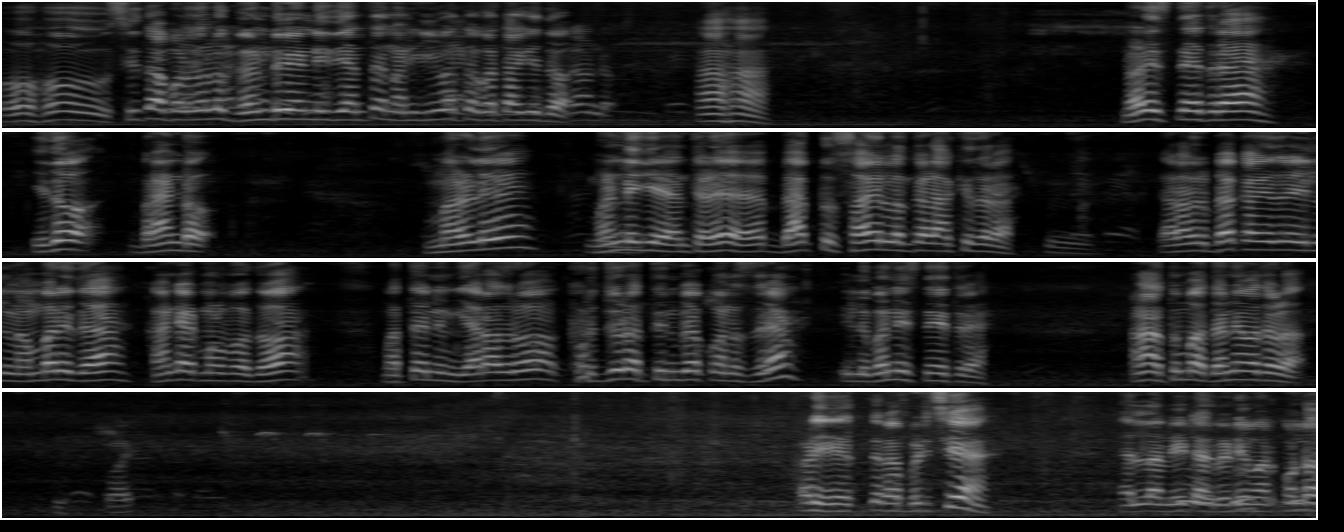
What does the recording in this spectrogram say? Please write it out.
ಓಹೋ ಸೀತಾಫಲದಲ್ಲೂ ಗಂಡು ಹೆಣ್ಣು ಇದೆ ಅಂತ ನನಗೆ ಇವತ್ತು ಗೊತ್ತಾಗಿದ್ದು. ಹಾಂ ಹಾಂ. ನೋಡಿ ಸ್ನೇಹಿತರೆ ಇದು ಬ್ರ್ಯಾಂಡು. ಮರಳಿ ಮಣ್ಣಿಗೆ ಅಂತೇಳಿ ಬ್ಯಾಕ್ ಟು ಸಾಯಿಲ್ ಅಂತೇಳಿ ಹಾಕಿದ್ದಾರೆ. ಯಾರಾದರೂ ಬೇಕಾಗಿದ್ರೆ ಇಲ್ಲಿ ನಂಬರ್ ಇದೆ ಕಾಂಟ್ಯಾಕ್ಟ್ ಮಾಡ್ಬೋದು. ಮತ್ತು ನಿಮ್ಗೆ ಯಾರಾದರೂ ಖರ್ಜೂರ ತಿನ್ನಬೇಕು ಅನ್ನಿಸಿದ್ರೆ ಇಲ್ಲಿ ಬನ್ನಿ ಸ್ನೇಹಿತರೆ. ಅಣ್ಣ ತುಂಬ ಧನ್ಯವಾದಗಳು. ನೋಡಿ ಎತ್ತಿರ ಬಿಡಿಸಿ ಎಲ್ಲ ನೀಟಾಗಿ ರೆಡಿ ಮಾಡಿಕೊಂಡು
